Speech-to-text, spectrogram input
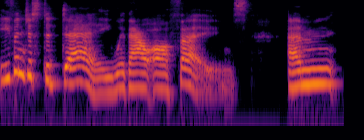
even just a day without our phones. Um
